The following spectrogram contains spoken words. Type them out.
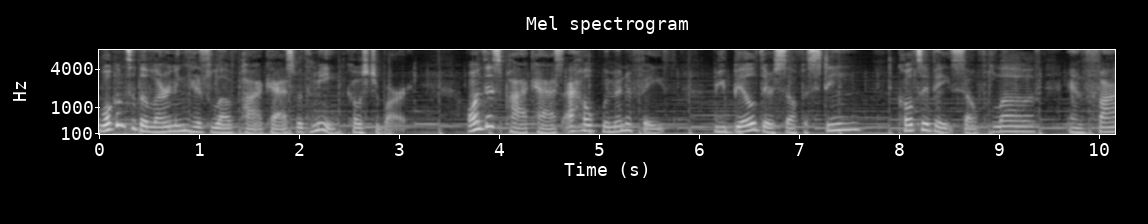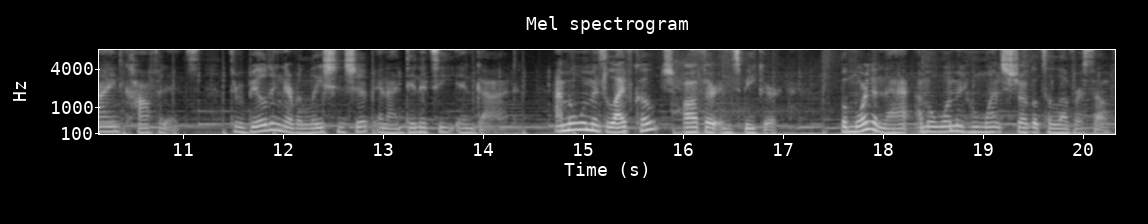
Welcome to the Learning His Love podcast with me, Coach Jabari. On this podcast, I help women of faith rebuild their self esteem, cultivate self love, and find confidence through building their relationship and identity in God. I'm a women's life coach, author, and speaker. But more than that, I'm a woman who once struggled to love herself.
